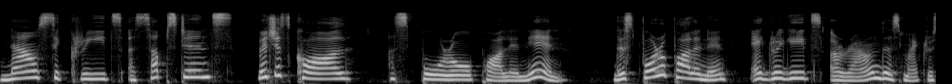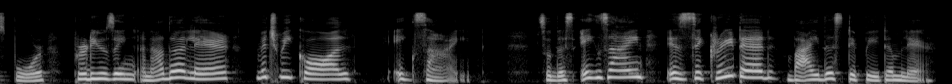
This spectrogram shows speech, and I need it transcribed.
now secretes a substance which is called a sporopollenin. This sporopollenin aggregates around this microspore producing another layer which we call exine. So this exine is secreted by this tapetum layer.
